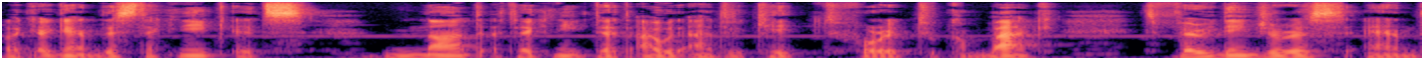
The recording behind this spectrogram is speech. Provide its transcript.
Like again, this technique, it's not a technique that I would advocate for it to come back. It's very dangerous and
